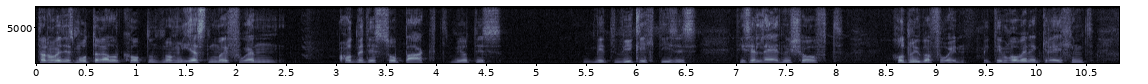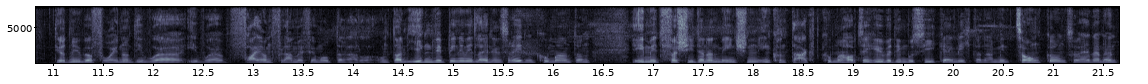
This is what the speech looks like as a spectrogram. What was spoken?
Dann habe ich das Motorrad gehabt und nach dem ersten Mal fahren hat mir das so packt. Mir hat das mit wirklich dieses, diese Leidenschaft hat mich überfallen. Mit dem habe ich nicht gerechnet die hat mich überfallen und ich war, ich war Feuer und Flamme für Motorradl. Und dann irgendwie bin ich mit Leuten ins Reden gekommen und dann eh mit verschiedenen Menschen in Kontakt gekommen, hauptsächlich über die Musik eigentlich, dann auch mit Zonko und so weiter. Ne?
